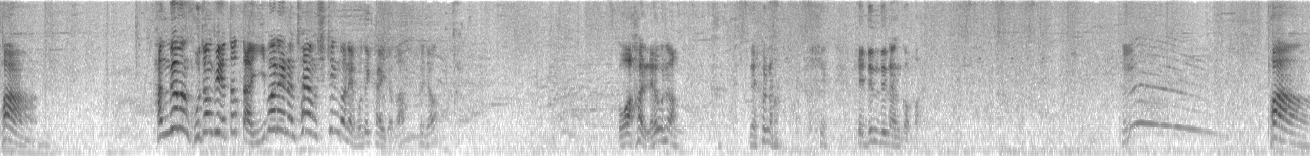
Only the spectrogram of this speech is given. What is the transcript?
팡. 방금은 고정 피해 떴다. 이번에는 처형 시킨 거네 모데카이저가. 그죠? 와 레오나. 레오나. 개든든한 거봐. 팡.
